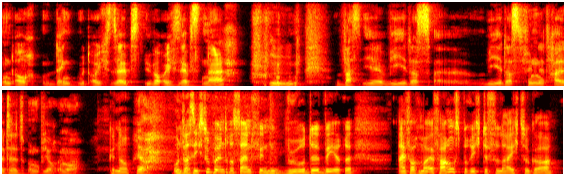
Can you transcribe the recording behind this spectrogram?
und auch denkt mit euch selbst über euch selbst nach, Mhm. was ihr, wie ihr das, äh, wie ihr das findet, haltet und wie auch immer. Genau. Ja, Und was ich super interessant finden würde, wäre einfach mal Erfahrungsberichte vielleicht sogar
